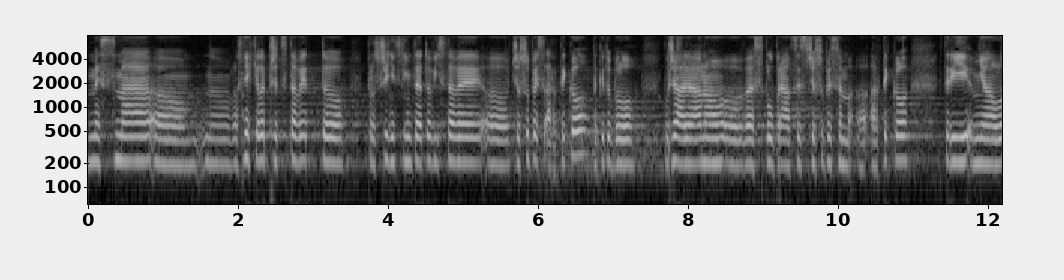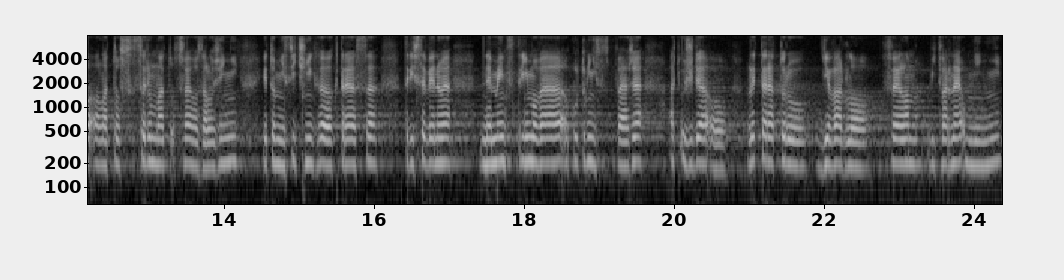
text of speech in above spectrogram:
my jsme eh, vlastně chtěli představit eh, prostřednictvím této výstavy eh, časopis Artikl, taky to bylo pořádáno ve spolupráci s časopisem Artikl, který měl letos sedm let od svého založení. Je to měsíčník, které se, který se věnuje nemainstreamové kulturní sféře, ať už jde o literaturu, divadlo, film, výtvarné umění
